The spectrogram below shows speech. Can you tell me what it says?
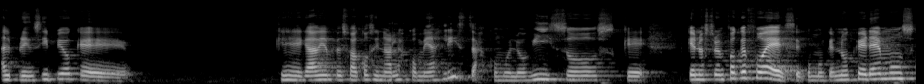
Al principio que, que Gaby empezó a cocinar las comidas listas, como los guisos, que, que nuestro enfoque fue ese, como que no queremos,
